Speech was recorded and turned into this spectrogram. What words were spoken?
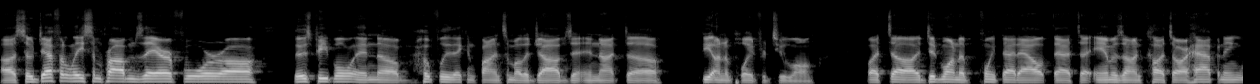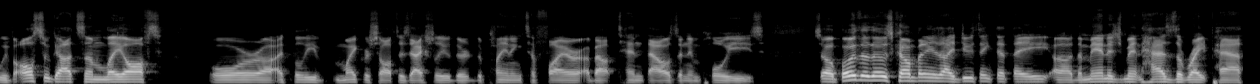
Uh, so definitely some problems there for uh, those people. And um, hopefully they can find some other jobs and not uh, be unemployed for too long. But uh, I did want to point that out that Amazon cuts are happening. We've also got some layoffs or uh, I believe Microsoft is actually they're, they're planning to fire about 10,000 employees. So both of those companies, I do think that they uh, the management has the right path.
